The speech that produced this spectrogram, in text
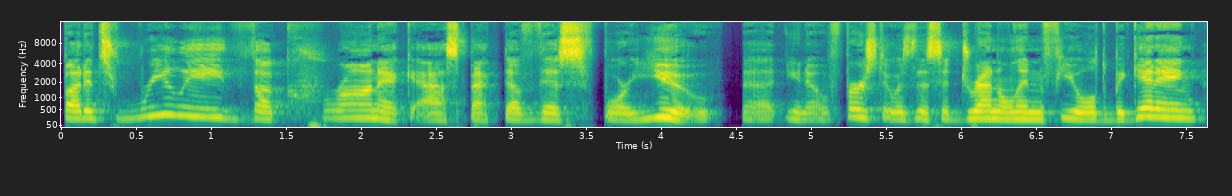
but it's really the chronic aspect of this for you. That, you know, first it was this adrenaline fueled beginning.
